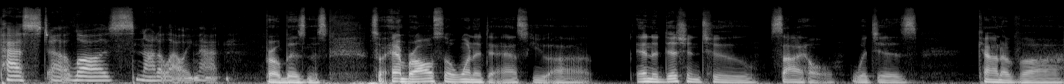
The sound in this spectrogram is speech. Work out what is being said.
passed uh, laws not allowing that. Pro business. So, Amber, I also wanted to ask you uh, in addition to SIHO, which is kind of uh,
